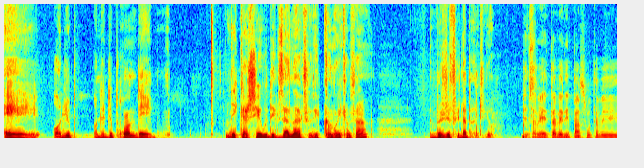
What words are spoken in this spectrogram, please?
Et au lieu, au lieu de prendre des, des cachets ou des Xanax ou des conneries comme ça, ben, j'ai fait de la peinture. T'avais, t'avais des pinceaux, t'avais.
